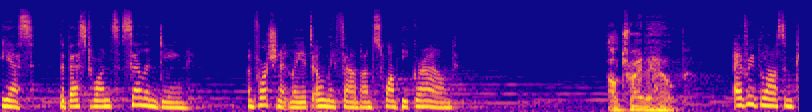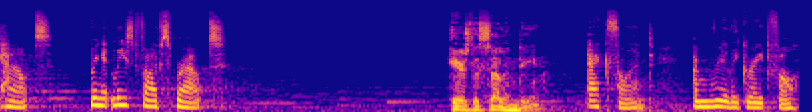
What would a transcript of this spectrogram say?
Yes, the best one's celandine. Unfortunately, it's only found on swampy ground. I'll try to help. Every blossom counts. Bring at least five sprouts. Here's the celandine. Excellent. I'm really grateful.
